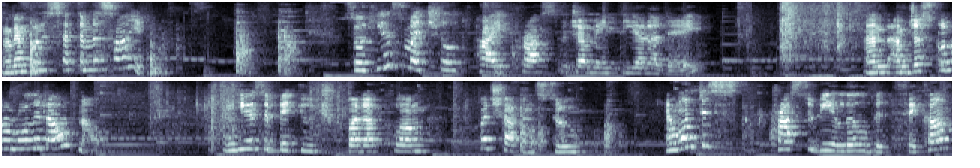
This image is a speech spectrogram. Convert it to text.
And I'm going to set them aside. So here's my chilled pie crust which I made the other day. And I'm just going to roll it out now. And here's a big huge butter clump which happens too. I want this crust to be a little bit thicker.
